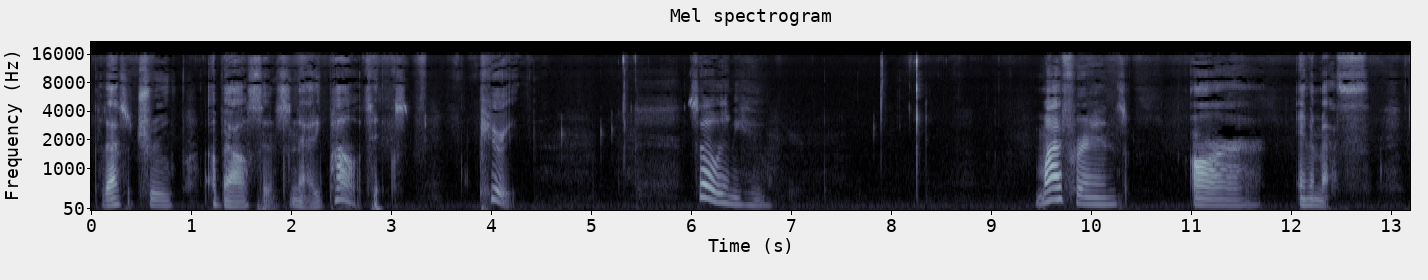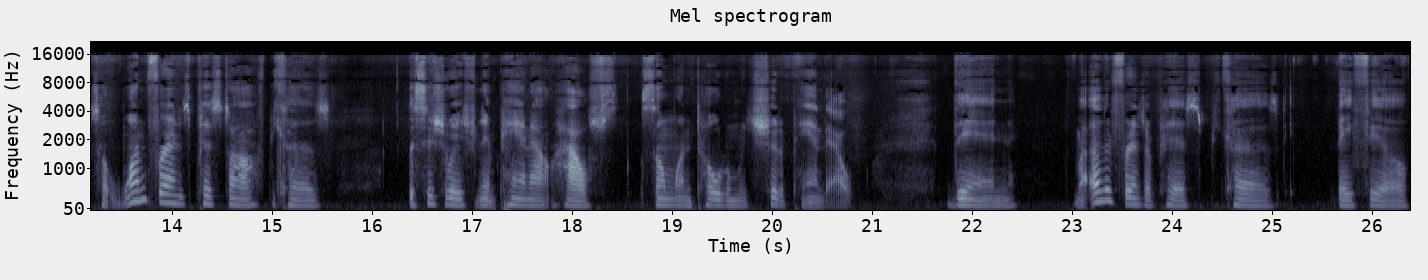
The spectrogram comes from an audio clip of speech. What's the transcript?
because that's the truth about Cincinnati politics. Period. So, anywho, my friends are in a mess. So, one friend is pissed off because the situation didn't pan out how someone told them it should have panned out, then my other friends are pissed because they feel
